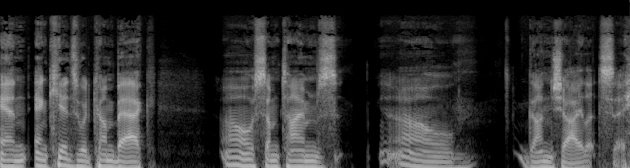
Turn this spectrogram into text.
and and kids would come back oh sometimes oh gun shy let's say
